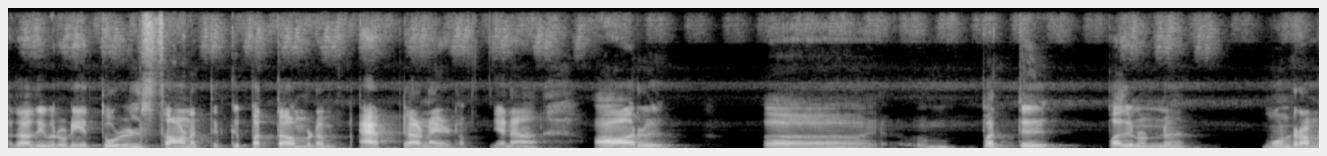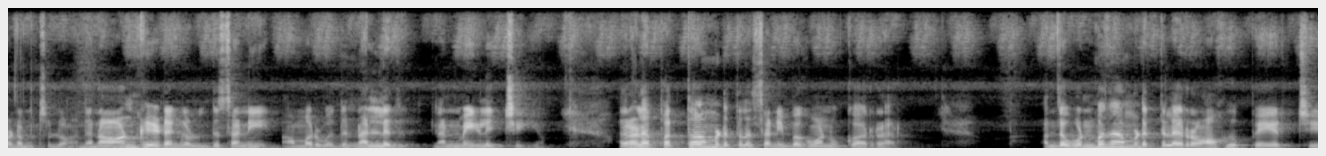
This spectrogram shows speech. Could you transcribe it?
அதாவது இவருடைய தொழில் ஸ்தானத்துக்கு பத்தாம் இடம் ஆப்டான இடம். ஏன்னா ஆறு பத்து பதினொன்று மூன்றாம் இடம்னு சொல்லுவாங்க. அந்த நான்கு இடங்கள் வந்து சனி அமர்வது நல்லது நன்மைகளை செய்யும். அதனால் பத்தாம் இடத்துல சனி பகவான் உட்கார்றார். அந்த ஒன்பதாம் இடத்துல ராகு பெயர்ச்சி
